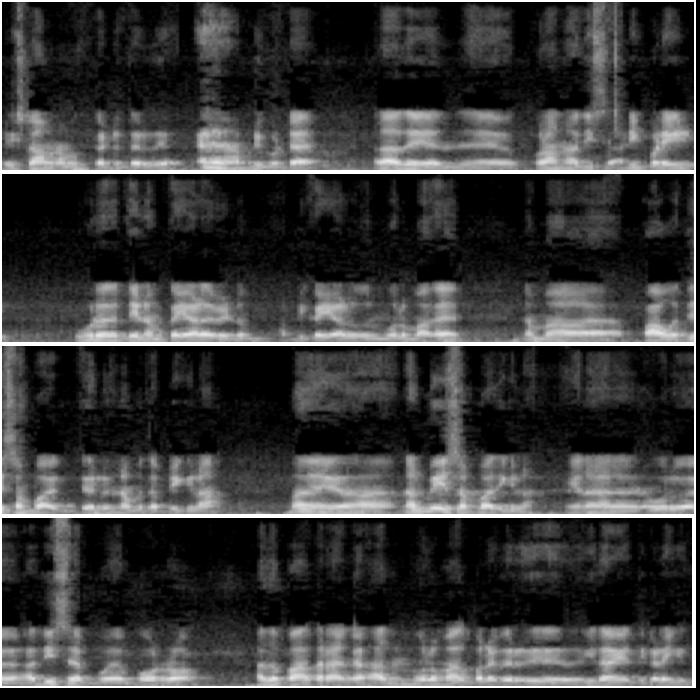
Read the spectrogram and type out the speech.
இஸ்லாம் நமக்கு கற்றுத்தருது. அப்படிப்பட்ட அதாவது இந்த குரான் ஹதீஸ் அடிப்படையில் ஊடகத்தை நாம் கையாள வேண்டும். அப்படி கையாளுவதன் மூலமாக நம்ம பாவத்தை சம்பாதித்திலிருந்து நம்ம தப்பிக்கலாம். நன்மையை சம்பாதிக்கலாம். ஏன்னா ஒரு அதிச போ- போடுறோம் அதை பார்க்குறாங்க அதன் மூலமாக பல பேருக்கு இதாயத்து கிடைக்குது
